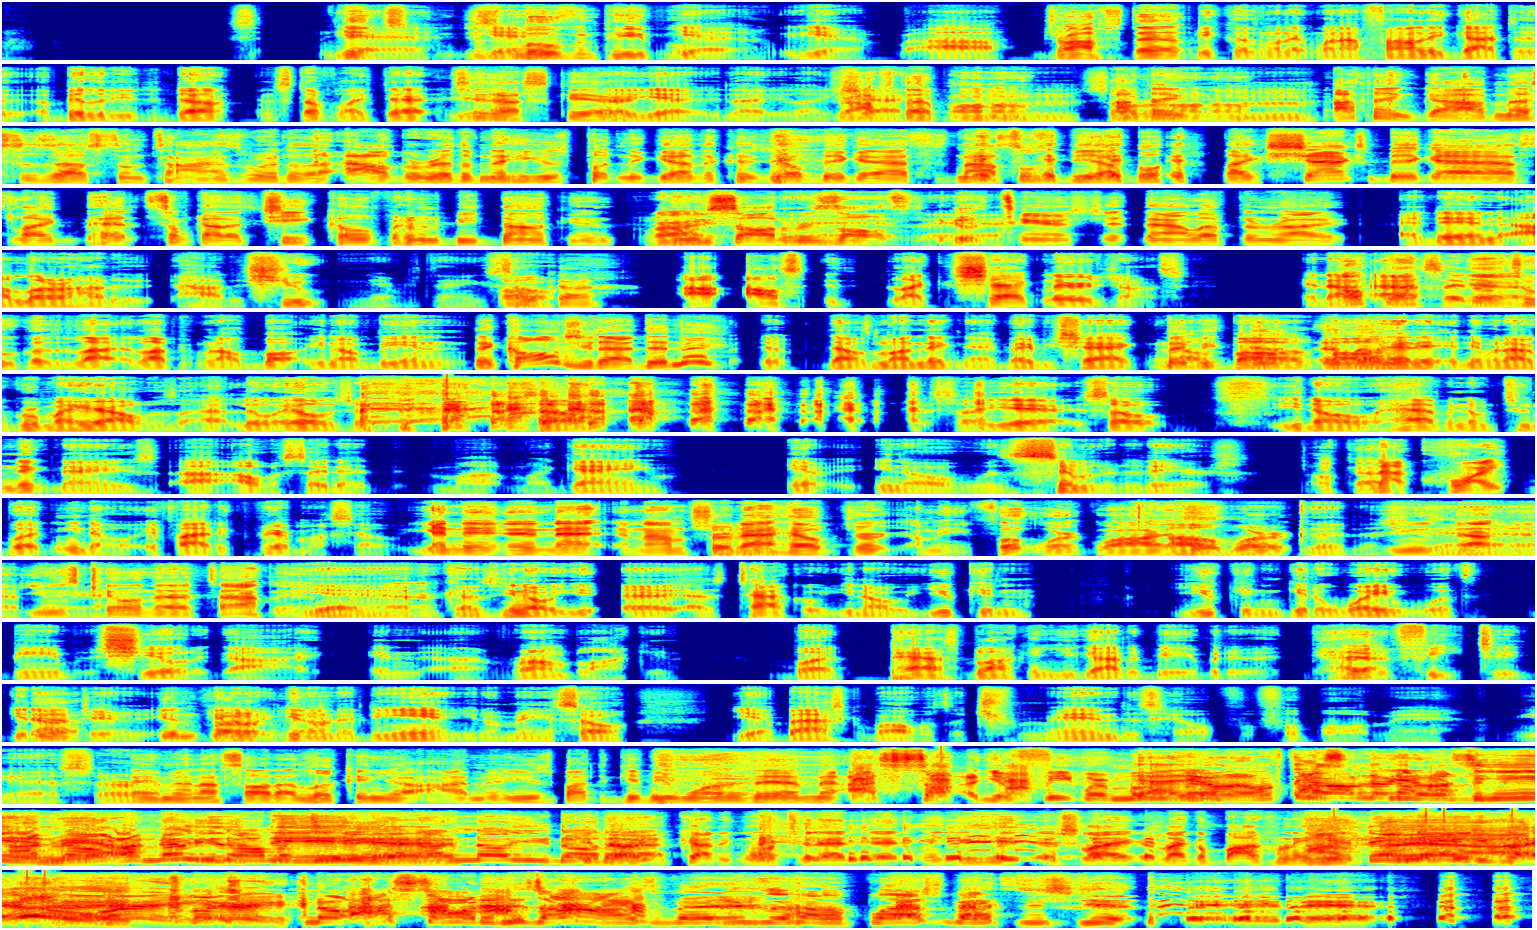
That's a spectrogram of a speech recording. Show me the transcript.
Big Yeah, sh- just yeah, moving people. Yeah, yeah. Uh, Drop step. because when I, when I finally got the ability to dunk and stuff like that, See, that's so scary. yeah, like like Drop Shaq. step on Mhm, him. Shoulder think- on him. mhm. I think God messes up sometimes where the algorithm that he was putting together because your big ass is not supposed to be able like Shaq's big ass like had some kind of cheat code for him to be dunking. When we saw the Yeah, results. He was tearing shit down left and right. And then I learned how to how to shoot and everything. So okay. I, I'll like Shaq, Larry Johnson, and I, Okay, I say those yeah. two because a lot, a lot of people when I was ball, you know being They called you that, didn't they? that was my nickname, Baby Shaq. When I was Baby- ball, and- and ball the- headed, and then when I grew my hair, I was uh, little LJ. so, so yeah, so you know, having them two nicknames, I, I would say that my my game, you know, was similar to theirs. Okay. Not quite, but you know, if I had to compare myself, yeah. And then and that and I'm sure that Mhm. helped your. I mean, footwork wise. oh footwork. goodness, you was yeah, out, you was killing that tackling. Yeah, because you know, you, uh, as a tackle, you know, you can you can get away with being able to shield a guy in uh, run blocking, but pass blocking, you got to be able to have Yeah. the feet to get Yeah, out there and get get on, get on at the end. You know what I mean? So yeah, basketball was a tremendous help for football, man. Yes, sir. Hey man, I saw that look in your eye, man. You was about to give me one of them, man. I saw your feet were moving. Yeah, you don't think I don't know you're I a DN, I know, man. I know you know I'm a DN. I know you know you know, you that. kind of going to that, that when you hit. It's like it's like a box when they hit. Ding, yeah, you like, oh, I- hey, Like, hey. No, I saw it in his eyes, man. He's having uh, flashbacks and shit. Hey, man.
